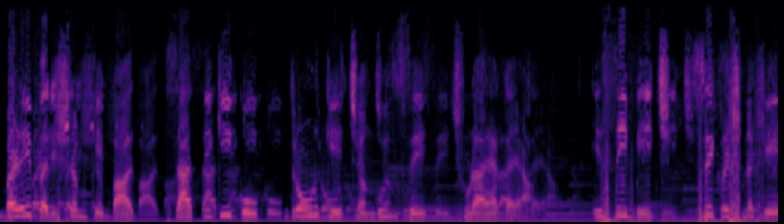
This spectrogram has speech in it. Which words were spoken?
बड़े परिश्रम के बाद सात्विकी को द्रोण के चंगुल से छुड़ाया गया। इसी बीच श्री कृष्ण के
